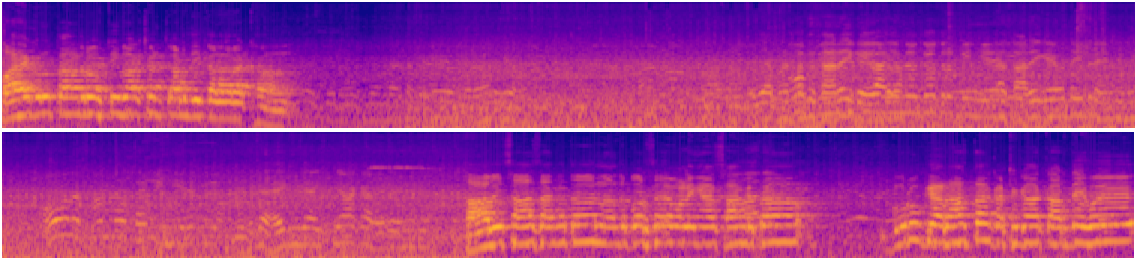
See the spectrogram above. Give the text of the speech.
ਵਾਹਿਗੁਰੂ ਤੰਦਰੁਸਤੀ ਬਖਸ਼ਣ ਚੜ੍ਹਦੀ ਕਲਾ ਰੱਖਾਂ। ਇਹਦੇ ਸਾਰੇ ਗਏ ਉਧਰ। ਸਾਰੇ ਗਏ ਉਧਰ ਇਧਰ ਹੈ ਉਹ ਸਾਹਮਣੇ ਉੱਥੇ ਪੀਂਗੇ ਜਿਹੜੀ ਹੈਗੀ ਆ ਇੱਥੇ ਆ ਘਰ ਰਹੇ ਹਾਂ ਵੀ ਸਾਧ ਸੰਗਤ ਆਨੰਦਪੁਰ ਸਾਹਿਬ ਵਾਲੀਆਂ ਸੰਗਤਾਂ ਗੁਰੂ ਕੇ ਰਾਸਤਾ ਇਕੱਠੀਆਂ ਕਰਦੇ ਹੋਏ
